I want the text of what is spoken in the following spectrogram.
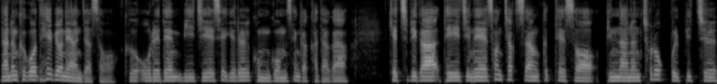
나는 그곳 해변에 앉아서 그 오래된 미지의 세계를 곰곰 생각하다가 개츠비가 데이진의 선착상 끝에서 빛나는 초록 불빛을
